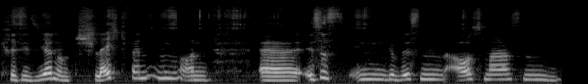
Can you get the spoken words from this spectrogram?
kritisieren und schlecht finden und äh, ist es in gewissen Ausmaßen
